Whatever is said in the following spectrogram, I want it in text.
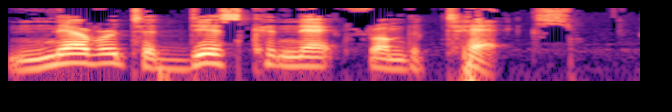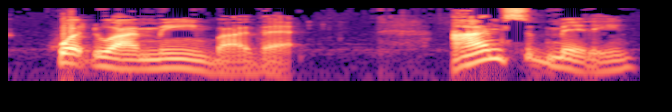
never to disconnect from the text. What do I mean by that? I'm submitting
